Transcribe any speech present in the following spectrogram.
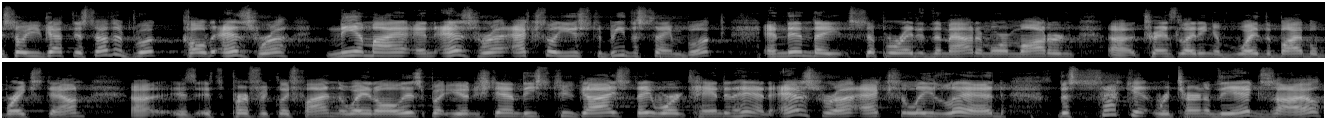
So you've got this other book called Ezra. Nehemiah and Ezra actually used to be the same book, and then they separated them out. A more modern uh, translating of the way the Bible breaks down. Uh, it's, it's perfectly fine the way it all is, but you understand these two guys, they worked hand in hand. Ezra actually led the second return of the exile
